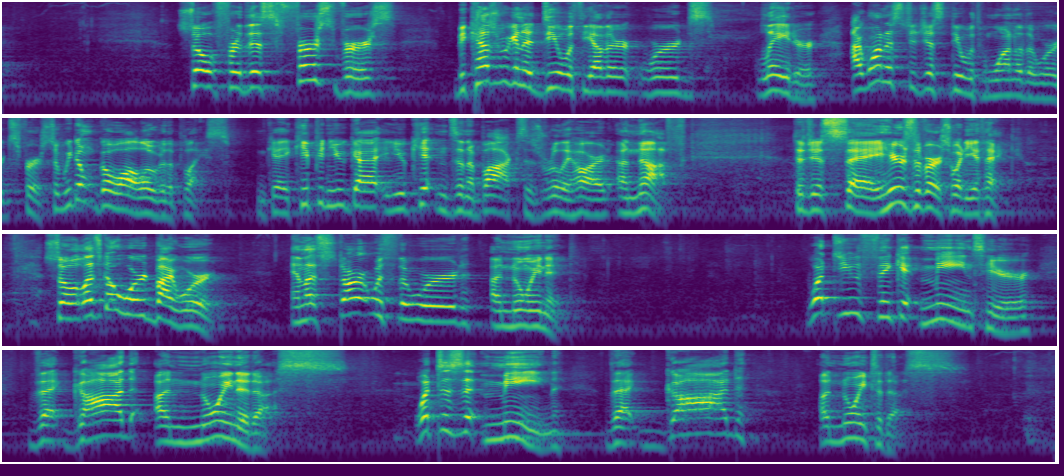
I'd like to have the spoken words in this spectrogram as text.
So, for this first verse, because we're going to deal with the other words later, I want us to just deal with one of the words first so we don't go all over the place. Okay? Keeping you, guys, you kittens in a box is really hard enough to just say, here's the verse, what do you think? So let's go word by word. And let's start with the word anointed. What do you think it means here that God anointed us? What does it mean that God anointed us?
